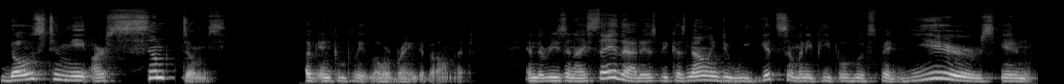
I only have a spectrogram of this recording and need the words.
those to me are symptoms of incomplete lower brain development. And the reason I say that is because not only do we get so many people who have spent years in,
